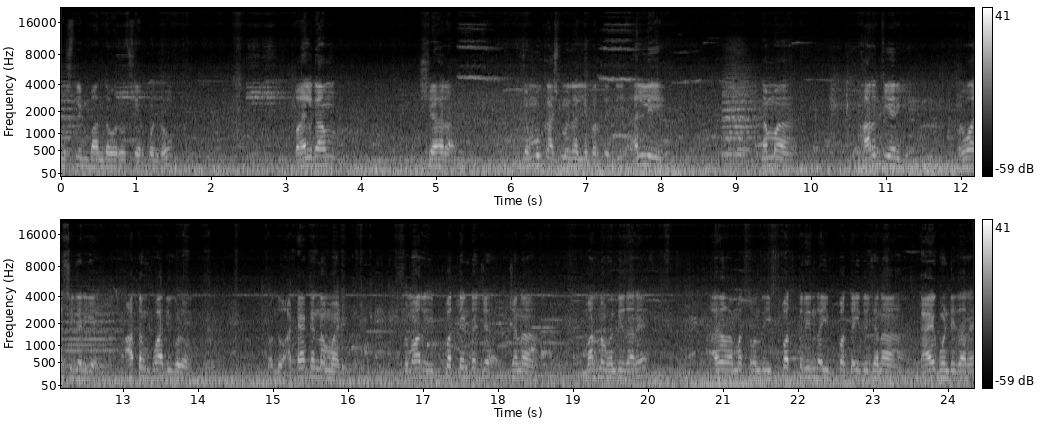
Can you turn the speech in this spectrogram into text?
ಮುಸ್ಲಿಂ ಬಾಂಧವರು ಸೇರಿಕೊಂಡು ಪಹಲ್ಗಾಮ್ ಶಹರ ಜಮ್ಮು ಕಾಶ್ಮೀರದಲ್ಲಿ ಬರ್ತೈತಿ ಅಲ್ಲಿ ನಮ್ಮ ಭಾರತೀಯರಿಗೆ ಪ್ರವಾಸಿಗರಿಗೆ ಆತಂಕವಾದಿಗಳು ಒಂದು ಅಟ್ಯಾಕನ್ನು ಮಾಡಿ ಸುಮಾರು ಇಪ್ಪತ್ತೆಂಟು ಜ ಜನ ಮರಣ ಹೊಂದಿದ್ದಾರೆ ಆ, ಮತ್ತು ಒಂದು ಇಪ್ಪತ್ತರಿಂದ ಇಪ್ಪತ್ತೈದು ಜನ ಗಾಯಗೊಂಡಿದ್ದಾರೆ.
